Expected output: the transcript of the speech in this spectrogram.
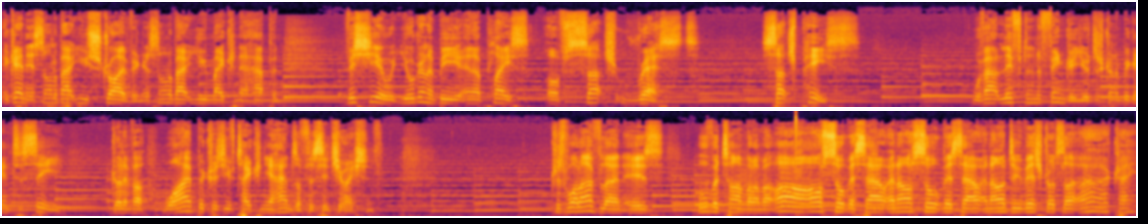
Again, it's not about you striving, it's not about you making it happen. This year, you're going to be in a place of such rest, such peace. Without lifting a finger, you're just going to begin to see God involved. Why? Because you've taken your hands off the situation. Because what I've learned is all the time when I'm like, oh, I'll sort this out and I'll sort this out and I'll do this, God's like, oh, okay.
